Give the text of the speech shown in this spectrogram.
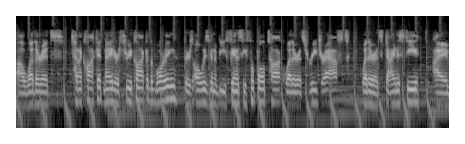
Uh, whether it's 10 o'clock at night or 3 o'clock in the morning, there's always going to be fantasy football talk, whether it's redraft, whether it's dynasty. I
